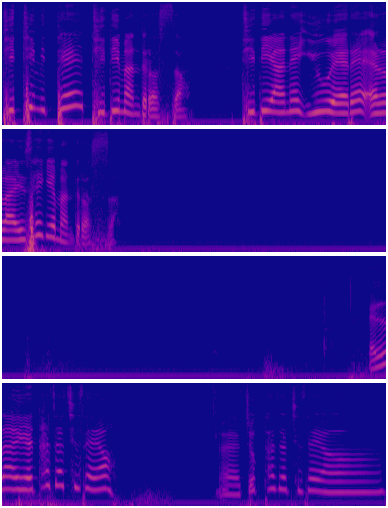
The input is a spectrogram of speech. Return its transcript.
DT 밑에 DD 만들었어. DD 안에 UL에 LI 3개 만들었어. LI에 타자 치세요. 네, 쭉 타자 치세요.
